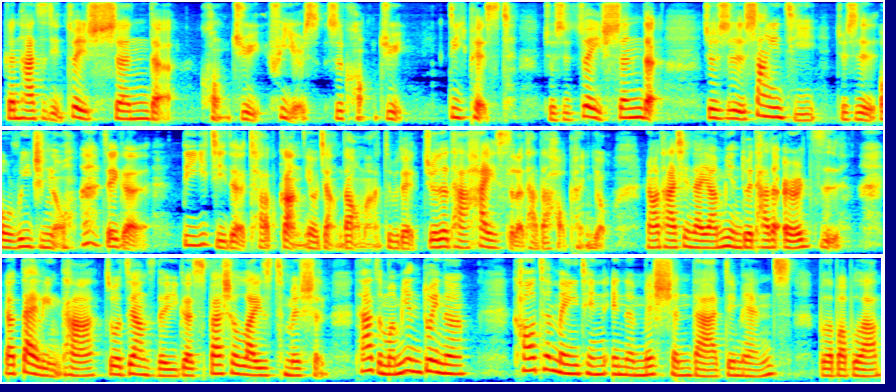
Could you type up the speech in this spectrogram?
跟他自己最深的恐惧。fears 是恐惧，deepest 就是最深的。就是上一集就是 original 这个第一集的 Top Gun 有讲到嘛，对不对？觉得他害死了他的好朋友，然后他现在要面对他的儿子，要带领他做这样子的一个 specialized mission，他怎么面对呢 ？Cultivating in a mission that demands blah blah blah。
